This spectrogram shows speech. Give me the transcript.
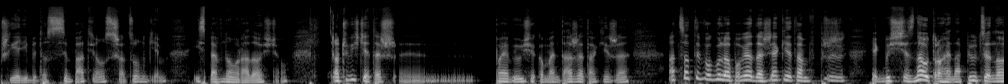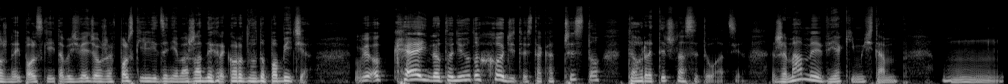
przyjęliby to z sympatią, z szacunkiem i z pewną radością. Oczywiście też yy, pojawiły się komentarze takie, że a co ty w ogóle opowiadasz, jakie tam, jakbyś się znał trochę na piłce nożnej polskiej, to byś wiedział, że w polskiej lidze nie ma żadnych rekordów do pobicia. Mówię, okej, okay, no to nie o to chodzi, to jest taka czysto teoretyczna sytuacja, że mamy w jakimś tam mm,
